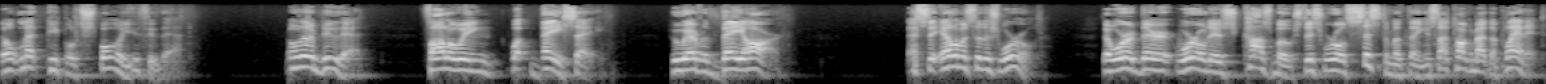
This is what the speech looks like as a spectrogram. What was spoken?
Don't let people spoil you through that. Don't let them do that. Following what they say, whoever they are. That's the elements of this world. The word their world is cosmos, this world system of things. It's not talking about the planet,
